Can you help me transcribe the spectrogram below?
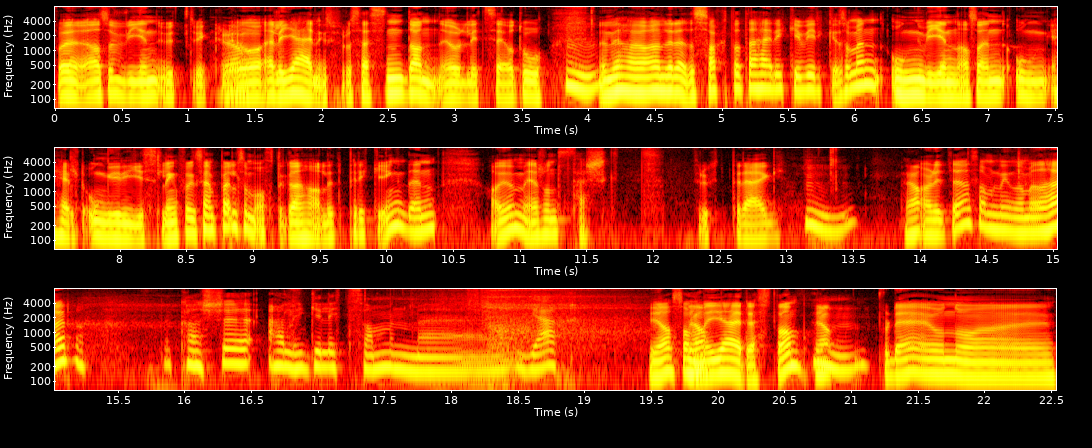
For altså vin utvikler jo Eller gjæringsprosessen danner jo litt CO2. Mm. Men vi har jo allerede sagt at det her ikke virker som en ung vin. Altså en ung, helt ung Riesling, f.eks., som ofte kan ha litt prikking. Den har jo mer sånn ferskt fruktpreg. Mm. Ja. Har det ikke? Sammenligna med det her? Det kanskje har ligget litt sammen med gjær. Ja, sammen med gjærrestene. Ja. Mm. For det er jo noe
